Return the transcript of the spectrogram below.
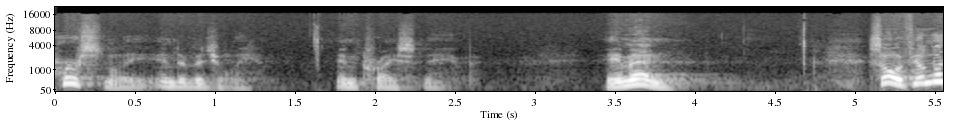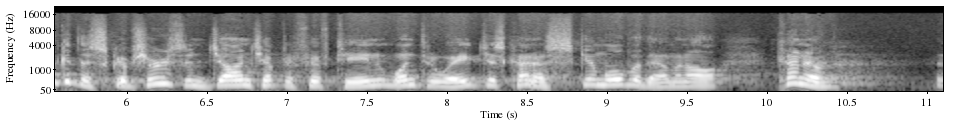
personally, individually, in Christ's name. Amen. So if you look at the scriptures in John chapter 15, 1 through 8, just kind of skim over them, and I'll kind of uh,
